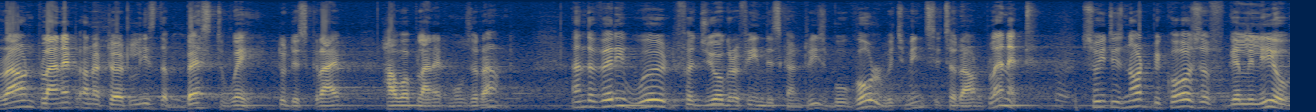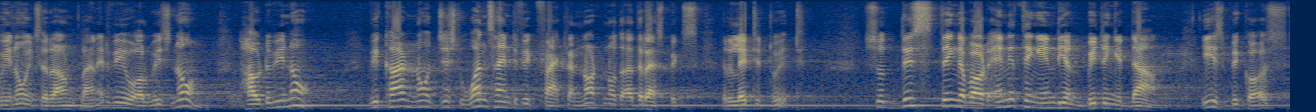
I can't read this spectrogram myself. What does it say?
round planet on a turtle is the best way to describe how a planet moves around. And the very word for geography in this country is Bhugol, which means it's a round planet. Hmm. So it is not because of Galileo we know it's a round planet, we have always known. How do we know? We can't know just one scientific fact and not know the other aspects related to it. So this thing about anything Indian beating it down is because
